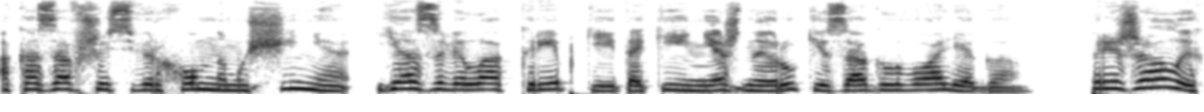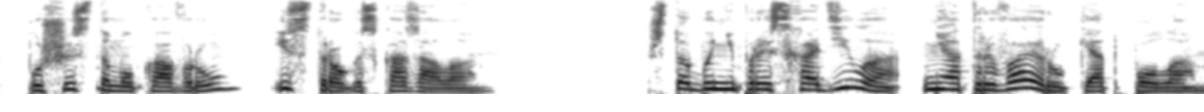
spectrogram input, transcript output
Оказавшись верхом на мужчине, я завела крепкие и такие нежные руки за голову Олега, прижала их к пушистому ковру и строго сказала. Что бы ни происходило, не отрывай руки от пола.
